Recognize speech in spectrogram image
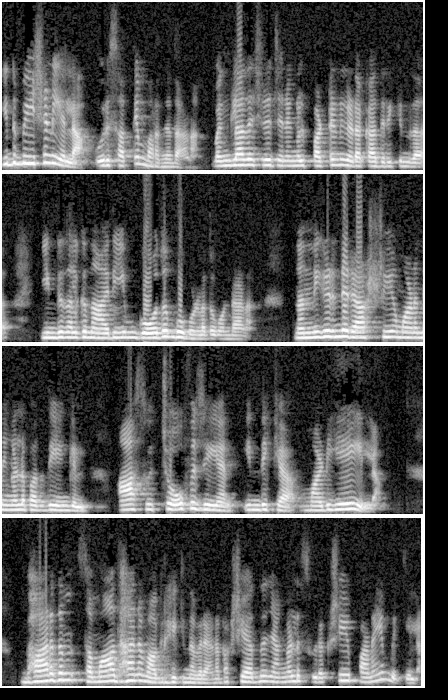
ഇത് ഭീഷണിയല്ല ഒരു സത്യം പറഞ്ഞതാണ്. ബംഗ്ലാദേശിലെ ജനങ്ങൾ പട്ടിണി കിടക്കാതിരിക്കുന്നത് ഇന്ത്യ നൽകുന്ന അരിയും ഗോതമ്പും ഉള്ളത് കൊണ്ടാണ് നന്ദികേടിന്റെ രാഷ്ട്രീയമാണ് നിങ്ങളുടെ പദ്ധതിയെങ്കിൽ ആ സ്വിച്ച് ഓഫ് ചെയ്യാൻ ഇന്ത്യയ്ക്ക് മടിയേയില്ല. ഭാരതം സമാധാനം ആഗ്രഹിക്കുന്നവരാണ്. പക്ഷെ അത് ഞങ്ങളുടെ സുരക്ഷയെ പണയം വെക്കില്ല.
